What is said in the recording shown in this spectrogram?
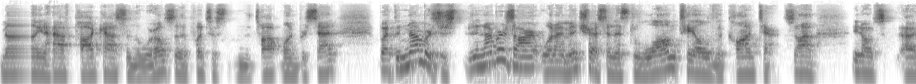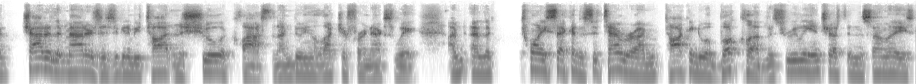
million and a half podcasts in the world. So that puts us in the top 1%. But the numbers, are, the numbers aren't what I'm interested in. It's the long tail of the content. So, uh, you know, uh, chatter that matters is going to be taught in a Schulich class that I'm doing a lecture for next week. I'm, and the 22nd of September, I'm talking to a book club that's really interested in some of these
